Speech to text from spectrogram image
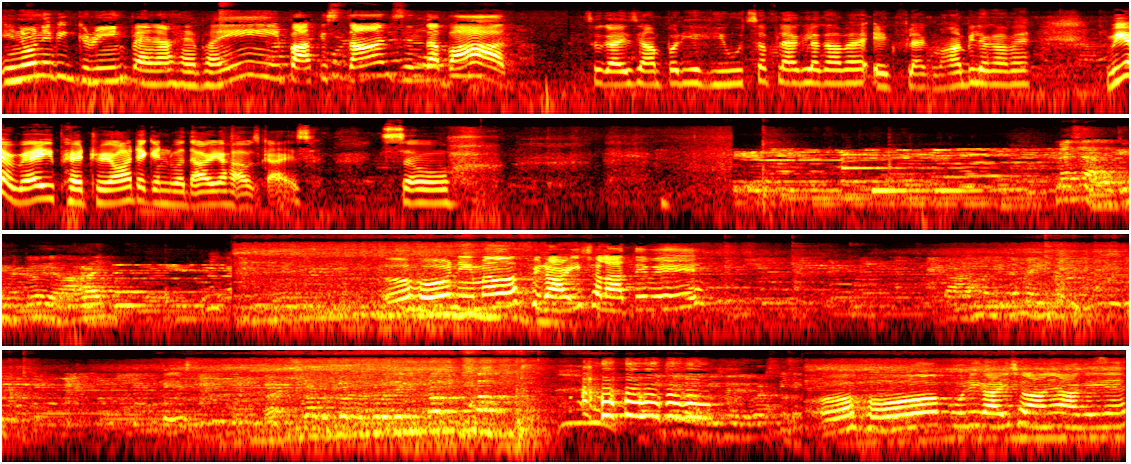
इन्होंने भी ग्रीन पहना है भाई पाकिस्तान जिंदाबाद। सो गाइस यहाँ पर ये ह्यूज सा फ्लैग लगा हुआ है एक फ्लैग वहाँ भी लगा हुआ है। We are very patriotic in Wadaria house guys So ओहो नीमल फिरारी चलाते हुए। ओहो पूरी गाड़ी चलाने आ गई है।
